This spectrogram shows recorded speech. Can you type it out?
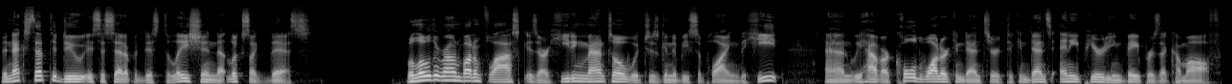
The next step to do is to set up a distillation that looks like this. Below the round bottom flask is our heating mantle, which is going to be supplying the heat, and we have our cold water condenser to condense any pyridine vapors that come off.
